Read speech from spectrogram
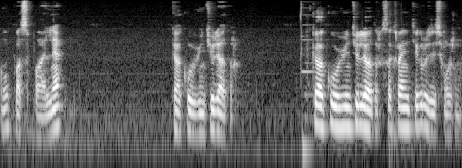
Опа, спальня. Какой вентилятор? Какой вентилятор? Сохранить игру здесь можно.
